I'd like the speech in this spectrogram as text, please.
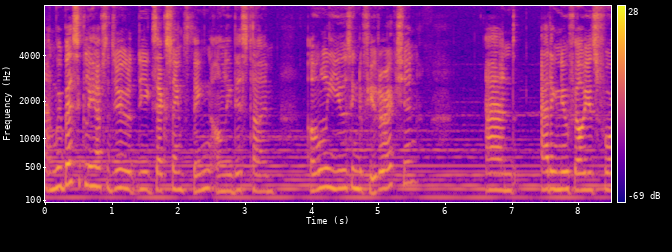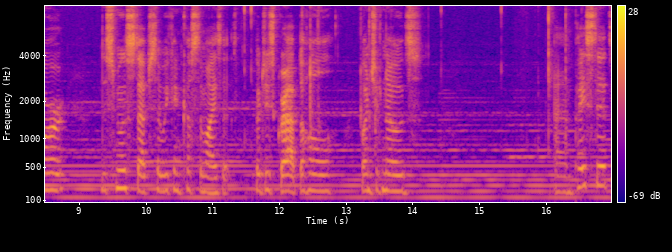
And we basically have to do the exact same thing, only this time only using the view direction and adding new values for the smooth steps so we can customize it. So just grab the whole bunch of nodes and paste it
